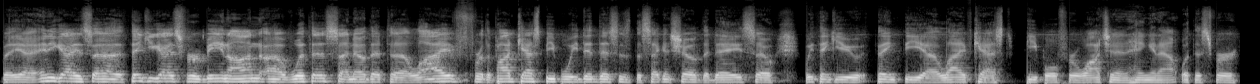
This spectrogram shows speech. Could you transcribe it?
but yeah. Any guys? Uh, thank you guys for being on uh, with us. I know that uh, live for the podcast people, we did this as the second show of the day. So we thank you, thank the uh, live cast people for watching and hanging out with us for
